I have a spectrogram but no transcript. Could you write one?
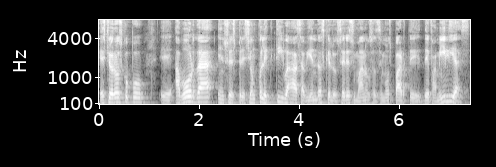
Este horóscopo eh, aborda en su expresión colectiva a sabiendas que los seres humanos hacemos parte de familias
